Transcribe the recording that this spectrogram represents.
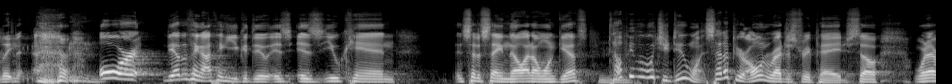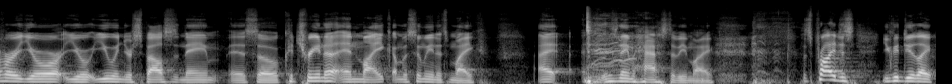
Like or the other thing I think you could do is is you can instead of saying no, I don't want gifts, Mm-hmm. tell people what you do want. Set up your own registry page. So whatever your your you and your spouse's name is. So Katrina and Mike. I'm assuming it's Mike. I his name has to be Mike. it's probably just you could do like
